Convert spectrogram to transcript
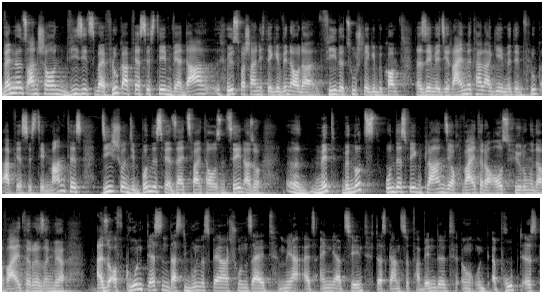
Wenn wir uns anschauen, wie sieht es bei Flugabwehrsystemen, wer da höchstwahrscheinlich der Gewinner oder viele Zuschläge bekommt, da sehen wir die Rheinmetall AG mit dem Flugabwehrsystem Mantis, die schon die Bundeswehr seit 2010, also äh, mit benutzt und deswegen planen sie auch weitere Ausführungen oder weitere, sagen wir, also aufgrund dessen, dass die Bundeswehr schon seit mehr als ein Jahrzehnt das Ganze verwendet äh, und erprobt ist,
